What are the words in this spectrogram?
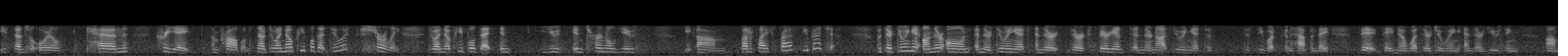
essential oils can create some problems. Now, do I know people that do it? Surely. Do I know people that in, use internal use um, Butterfly Express? You betcha. But they're doing it on their own, and they're doing it, and they're they're experienced, and they're not doing it to to see what's going to happen. They they they know what they're doing, and they're using um,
